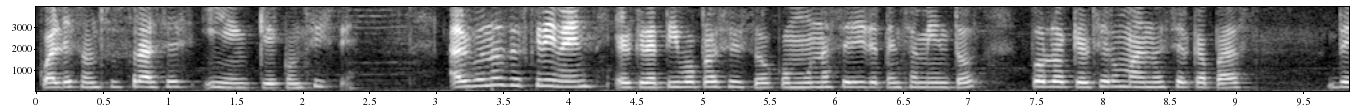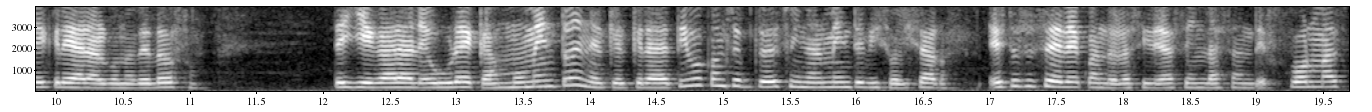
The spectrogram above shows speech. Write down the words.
¿Cuáles son sus frases y en qué consiste? Algunos describen el creativo proceso como una serie de pensamientos por lo que el ser humano es ser capaz de crear algo novedoso, de llegar al eureka, momento en el que el creativo concepto es finalmente visualizado. Esto sucede cuando las ideas se enlazan de formas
